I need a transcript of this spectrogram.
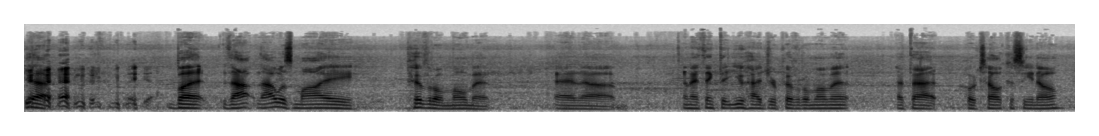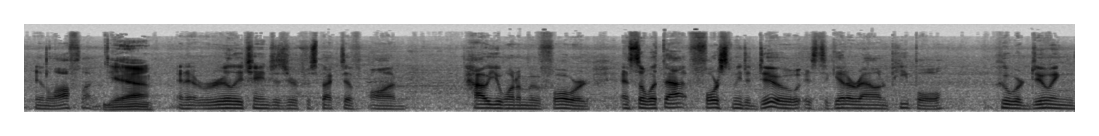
yeah yeah. but that that was my pivotal moment, and um, and I think that you had your pivotal moment at that hotel casino in Laughlin, Yeah. And it really changes your perspective on how you want to move forward. And so what that forced me to do is to get around people who were doing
